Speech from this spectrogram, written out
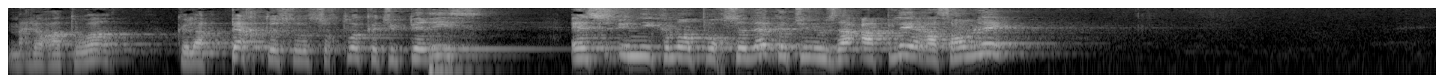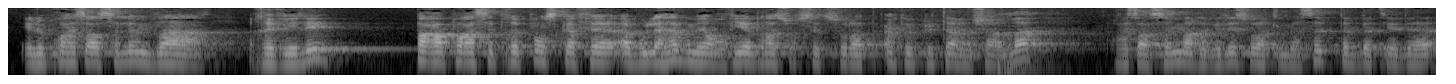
Malheur à toi, que la perte soit sur toi, que tu périsses. Est-ce uniquement pour cela que tu nous as appelés et rassemblés Et le sallam va révéler par rapport à cette réponse qu'a fait Abu Lahab, mais on reviendra sur cette sourate un peu plus tard, Inch'Allah. Le sallam a révélé surat al-Masad, Tabbat yada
